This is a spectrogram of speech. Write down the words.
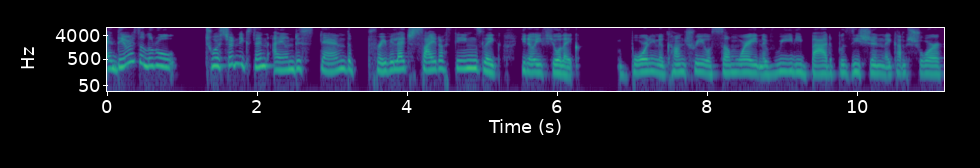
And there is a little to a certain extent, I understand the privilege side of things. Like, you know, if you're like born in a country or somewhere in a really bad position like i'm sure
